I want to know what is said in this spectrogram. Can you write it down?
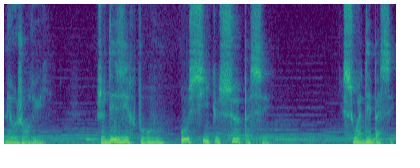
Mais aujourd'hui, je désire pour vous aussi que ce passé soit dépassé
